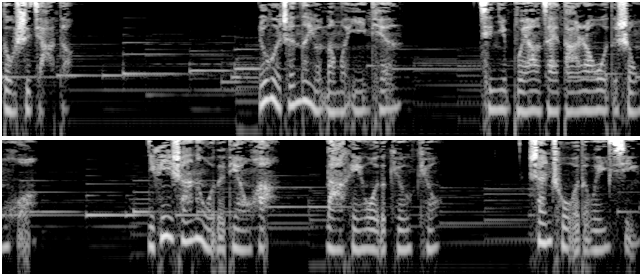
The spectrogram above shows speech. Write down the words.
都是假的。如果真的有那么一天，请你不要再打扰我的生活，你可以删了我的电话，拉黑我的 QQ，删除我的微信。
